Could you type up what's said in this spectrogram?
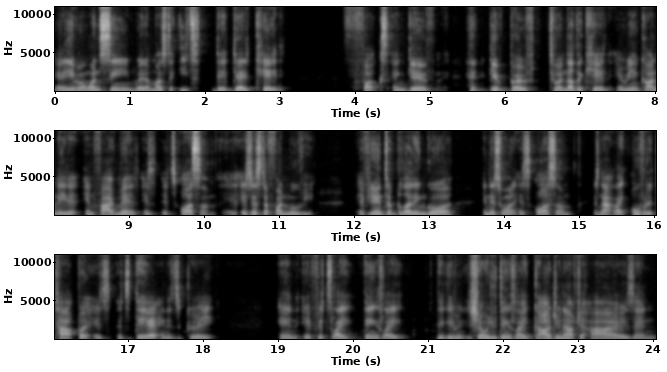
And even one scene where the monster eats their dead kid fucks and give give birth to another kid and reincarnate it in five minutes. It's, it's awesome. It's just a fun movie. If you're into blood and gore in this one, it's awesome. It's not like over the top, but it's it's there and it's great. And if it's like things like they're giving showing you things like gouging out your eyes and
